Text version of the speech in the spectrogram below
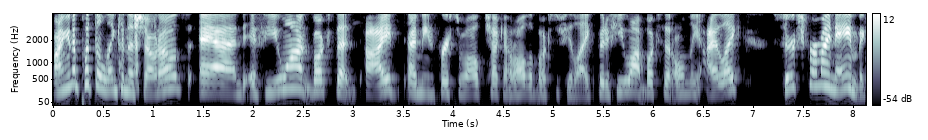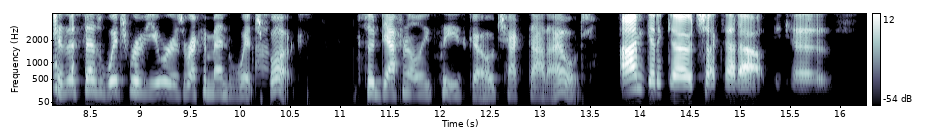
I'm going to put the link in the show notes. And if you want books that I, I mean, first of all, check out all the books if you like. But if you want books that only I like, search for my name because it says which reviewers recommend which books. So definitely please go check that out. I'm going to go check that out because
